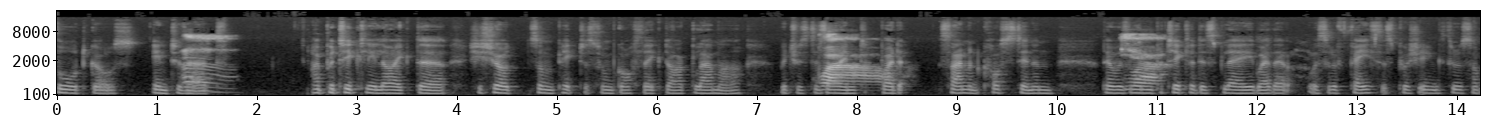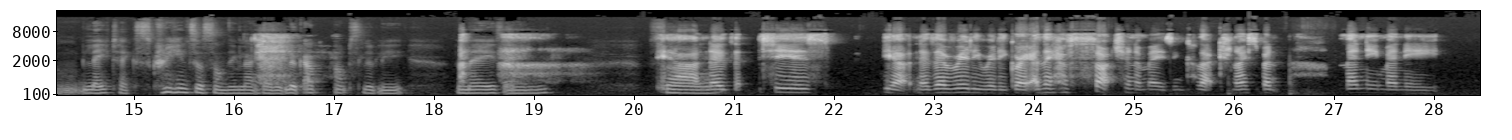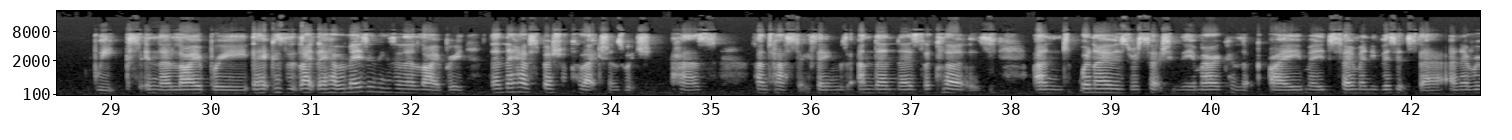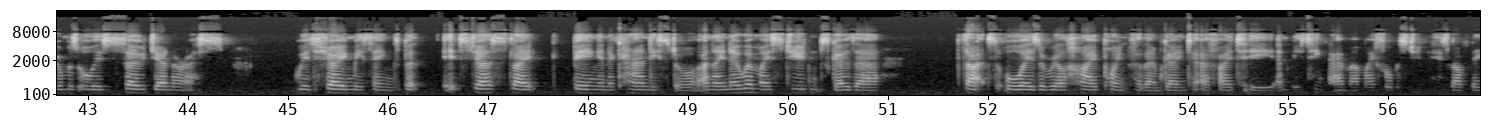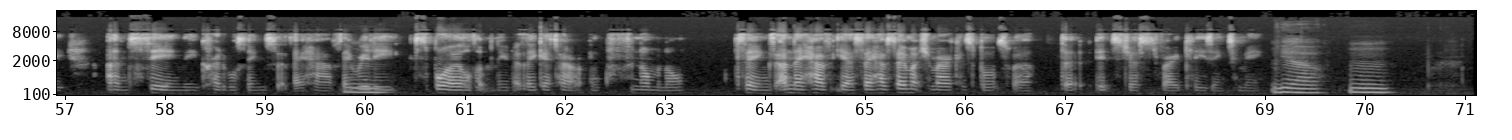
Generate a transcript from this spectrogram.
thought goes into that Mm. i particularly liked the she showed some pictures from gothic dark glamour which was designed Wow. by the, simon costin and there was one particular display where there were sort of faces pushing through some latex screens or something like that. It looked ab- absolutely amazing. Yeah, So- no, th- she is. Yeah, no, they're really, really great, and they have such an amazing collection. I spent many, many weeks in their library because, like, they have amazing things in their library. Then they have special collections, which has fantastic things, and then there's the clothes. And when I was researching the American look, I made so many visits there, and everyone was always so generous with showing me things. But it's just like being in a candy store. And I know when my students go there, that's always a real high point for them going to FIT and meeting Emma, my former student, who's lovely, and seeing the incredible things that they have. They Mm. really spoil them. You know, they get out in phenomenal things, and they have yes, they have so much American sportswear that it's just very pleasing to me. Yeah. Mm.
